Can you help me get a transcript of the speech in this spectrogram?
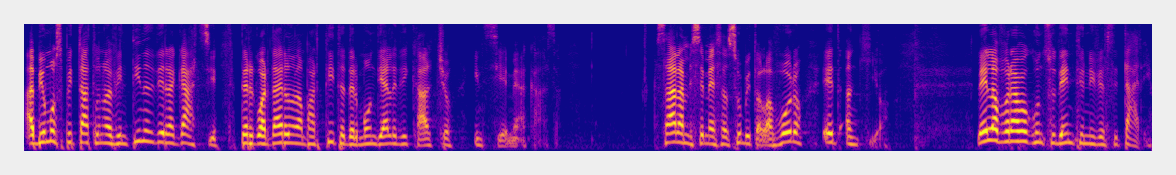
abbiamo ospitato una ventina di ragazzi per guardare una partita del mondiale di calcio insieme a casa. Sara mi si è messa subito al lavoro ed anch'io. Lei lavorava con studenti universitari.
